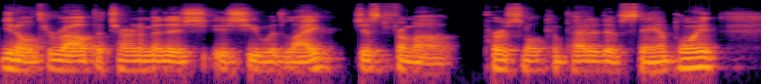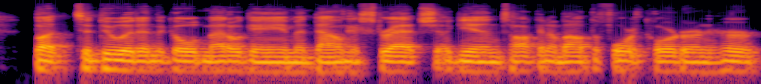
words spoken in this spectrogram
you know, throughout the tournament as, as she would like, just from a personal competitive standpoint. But to do it in the gold medal game and down the stretch, again, talking about the fourth quarter and her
